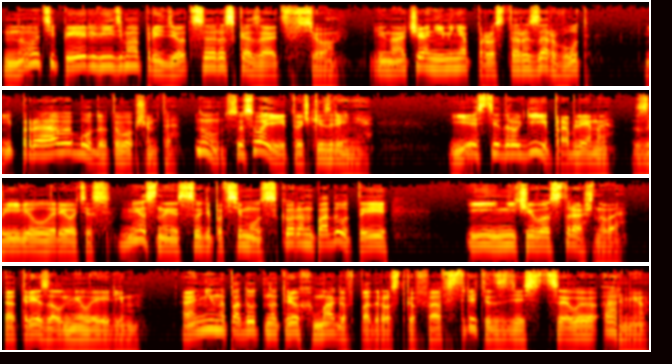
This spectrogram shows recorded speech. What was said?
Но теперь, видимо, придется рассказать все. Иначе они меня просто разорвут. И правы будут, в общем-то. Ну, со своей точки зрения. Есть и другие проблемы, заявил Лариотис. «Местные, судя по всему, скоро нападут и...» «И ничего страшного», — отрезал Милейрим. «Они нападут на трех магов-подростков, а встретят здесь целую армию.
